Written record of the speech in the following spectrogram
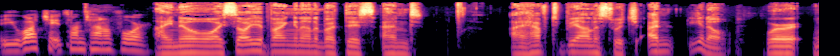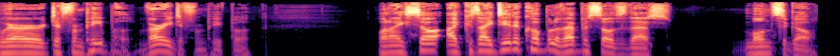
Are you watching? It's on Channel Four. I know. I saw you banging on about this, and I have to be honest with you. And you know, we're we're different people, very different people. When I saw, because I, did a couple of episodes of that months ago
